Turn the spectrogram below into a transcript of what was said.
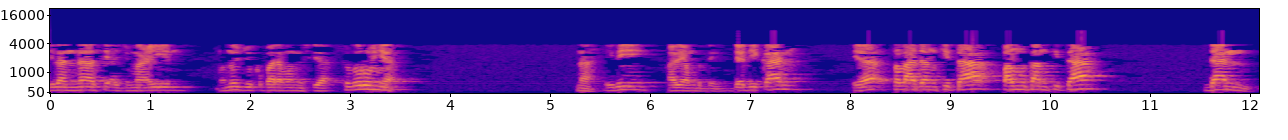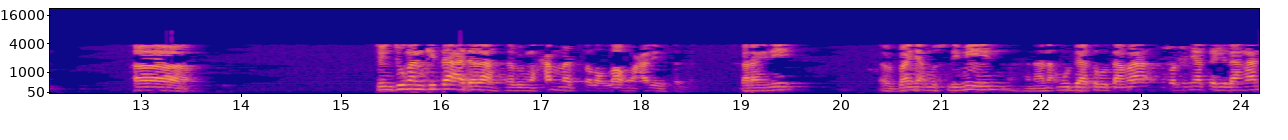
Ilan nasi ajma'in, menuju kepada manusia seluruhnya. Nah, ini hal yang penting. Jadikan ya teladan kita, panutan kita dan uh, junjungan kita adalah Nabi Muhammad sallallahu alaihi wasallam. Sekarang ini Eh, banyak muslimin, anak-anak muda terutama sepertinya kehilangan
